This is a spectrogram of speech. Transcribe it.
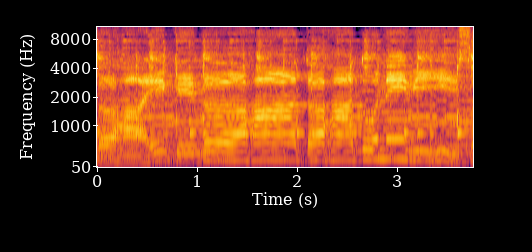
दहा एके दहा दहा दोन वीस.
